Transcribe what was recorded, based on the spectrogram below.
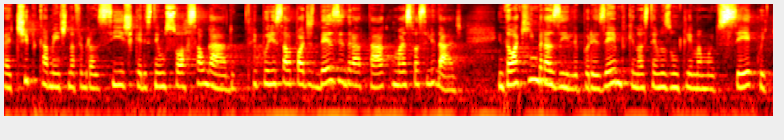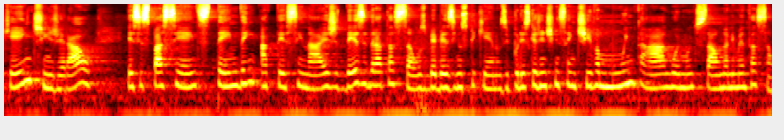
é tipicamente na fibrose cística, eles têm um suor salgado. E por isso ela pode desidratar com mais facilidade. Então, aqui em Brasília, por exemplo, que nós temos um clima muito seco e quente em geral, esses pacientes tendem a ter sinais de desidratação, os bebezinhos pequenos, e por isso que a gente incentiva muita água e muito sal na alimentação.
